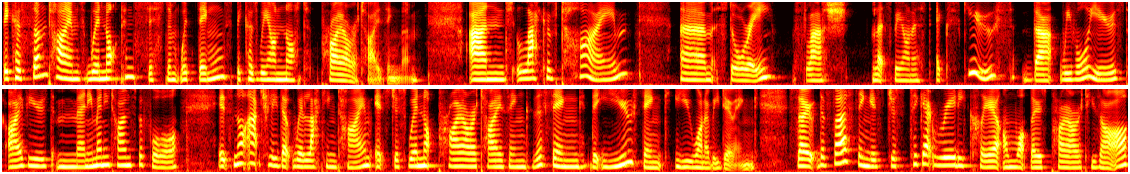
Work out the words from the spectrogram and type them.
Because sometimes we're not consistent with things because we are not prioritizing them. And lack of time um, story slash let's be honest, excuse that we've all used, I've used many, many times before. It's not actually that we're lacking time, it's just we're not prioritizing the thing that you think you want to be doing. So, the first thing is just to get really clear on what those priorities are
